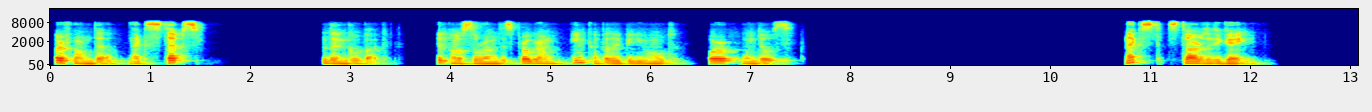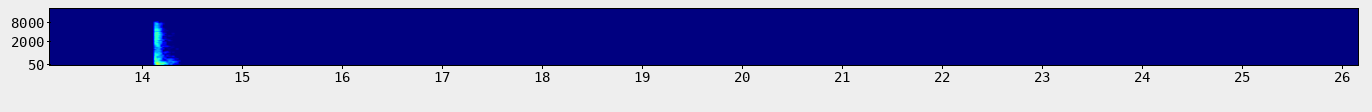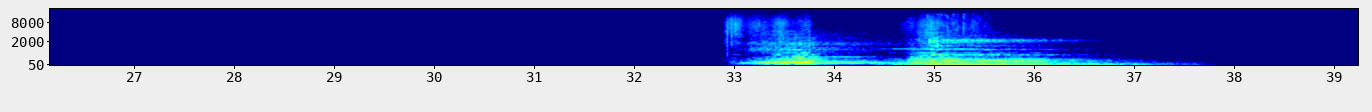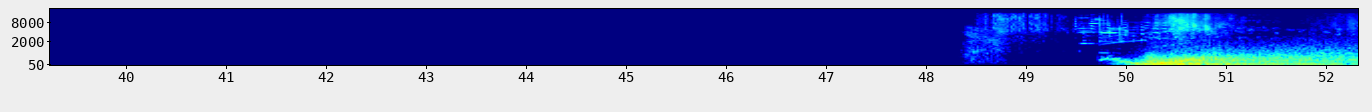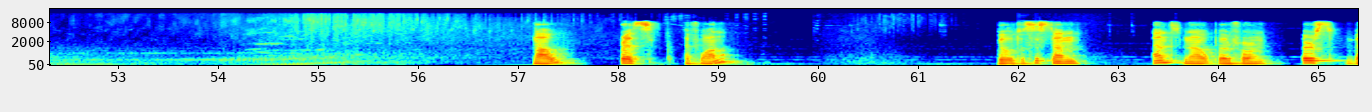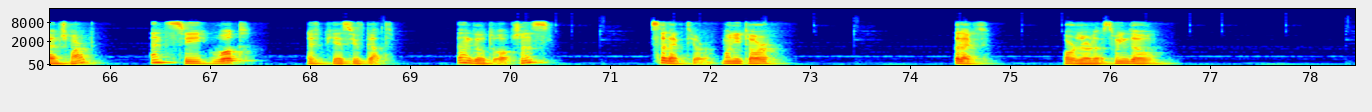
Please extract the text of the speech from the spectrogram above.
Perform the next steps, then go back. You can also run this program in compatibility mode for Windows. Next, start the game. Now, press F1, go to System, and now perform first benchmark and see what FPS you've got. Then go to Options, select your monitor, select borderless window,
